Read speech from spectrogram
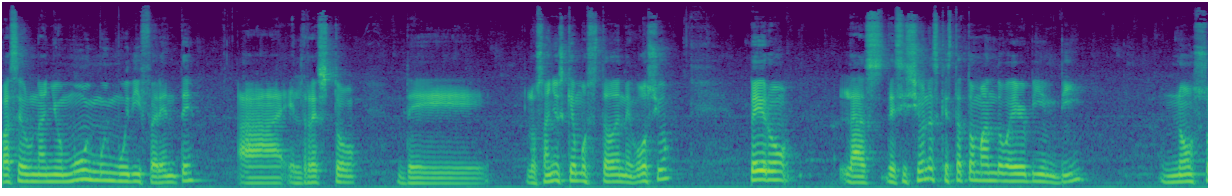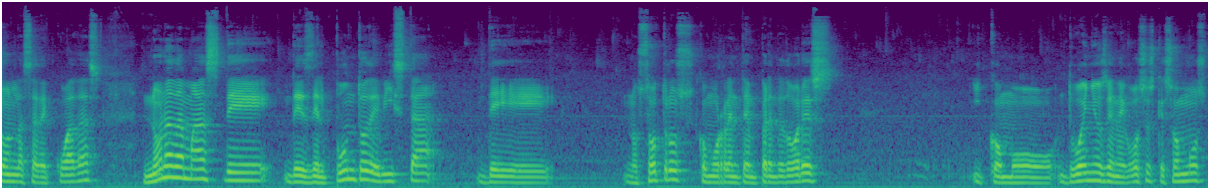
va a ser un año muy muy muy diferente a el resto de los años que hemos estado en negocio. Pero las decisiones que está tomando Airbnb no son las adecuadas. No nada más de desde el punto de vista de nosotros como renta emprendedores y como dueños de negocios que somos,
